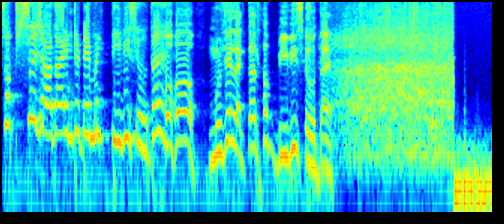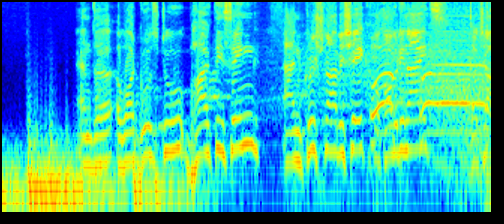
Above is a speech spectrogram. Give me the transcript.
सबसे ज़्यादा एंटरटेनमेंट टीवी से होता है। ओ, मुझे लगता था बीवी से होता है। And award goes to Bharti Singh and Krishna Abhishek comedy nights अच्छा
